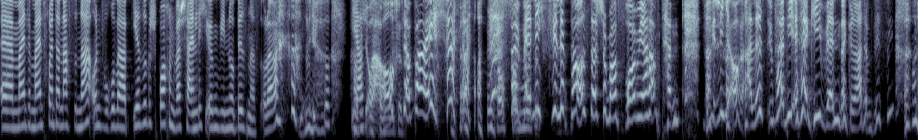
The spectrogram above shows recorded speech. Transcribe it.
äh, meinte mein Freund danach so, na, und worüber habt ihr so gesprochen? Wahrscheinlich irgendwie nur Business, oder? Und ich so, ja, ich es auch war auch vermutet. dabei. Hab ich auch Weil wenn ich Philipp Pauster schon mal vor mir habe, dann will ich auch alles über die Energiewende gerade wissen und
